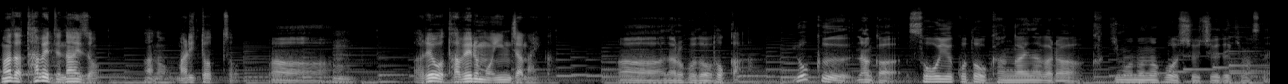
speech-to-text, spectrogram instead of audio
まだ食べてないぞ。あのマリトッツォ、あうん、あれを食べるもいいんじゃないか。あああなるほど。とか。よくなんかそういうことを考えながら書き物の方集中できますね。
